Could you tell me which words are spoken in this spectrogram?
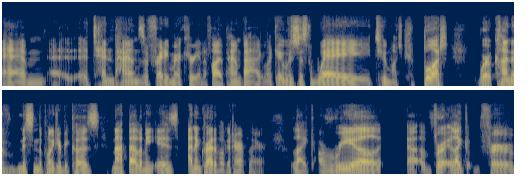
um uh, uh, 10 pounds of Freddie Mercury in a five pound bag. Like it was just way too much. But we're kind of missing the point here because Matt Bellamy is an incredible guitar player. Like a real uh, for like for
